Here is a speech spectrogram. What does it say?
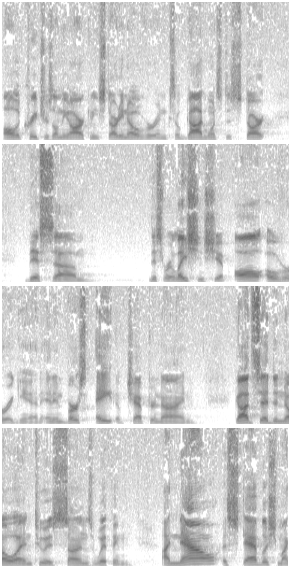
all the creatures on the ark, and he's starting over. And so God wants to start this, um, this relationship all over again. And in verse 8 of chapter 9, God said to Noah and to his sons with him, I now establish my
